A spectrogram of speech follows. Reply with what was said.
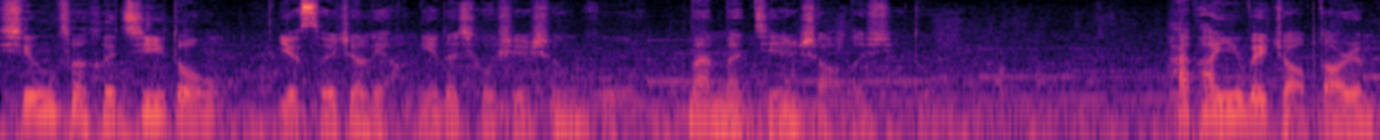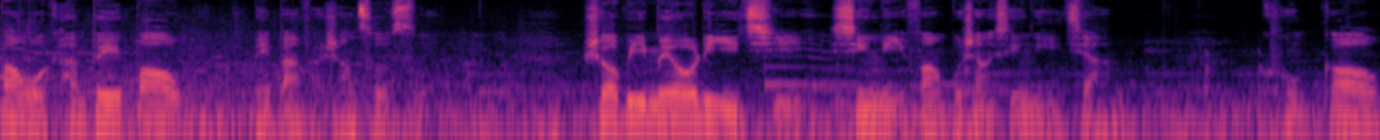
兴奋和激动也随着两年的求学生活慢慢减少了许多。害怕因为找不到人帮我看背包，没办法上厕所，手臂没有力气，行李放不上行李架，恐高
